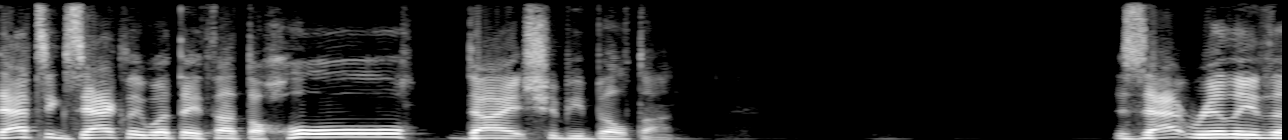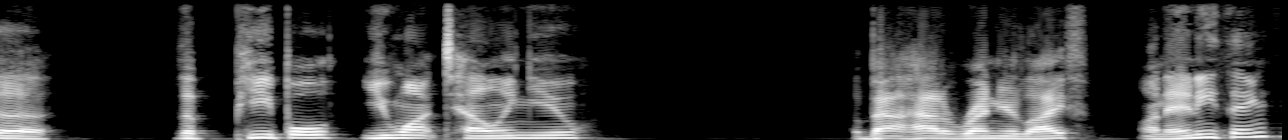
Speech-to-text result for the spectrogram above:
That's exactly what they thought the whole diet should be built on. Is that really the the people you want telling you about how to run your life on anything?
